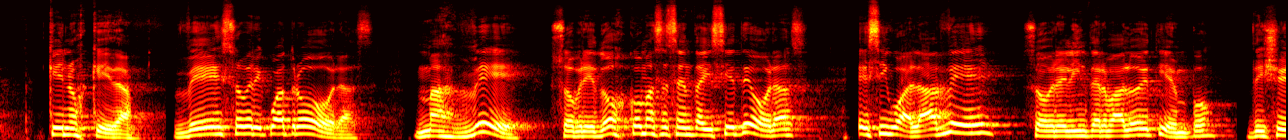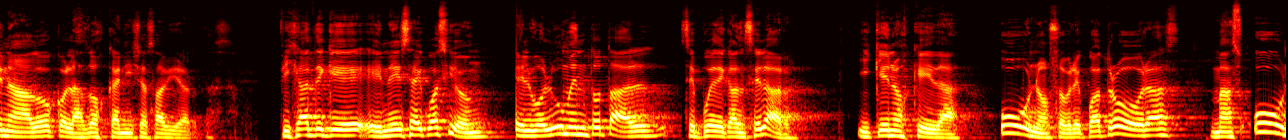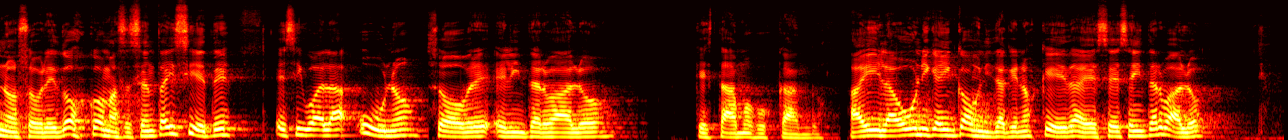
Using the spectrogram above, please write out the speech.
¿qué nos queda? V sobre 4 horas más V sobre 2,67 horas es igual a V sobre el intervalo de tiempo de llenado con las dos canillas abiertas. Fíjate que en esa ecuación el volumen total se puede cancelar. ¿Y qué nos queda? 1 sobre 4 horas más 1 sobre 2,67 es igual a 1 sobre el intervalo que estamos buscando. Ahí la única incógnita que nos queda es ese intervalo.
